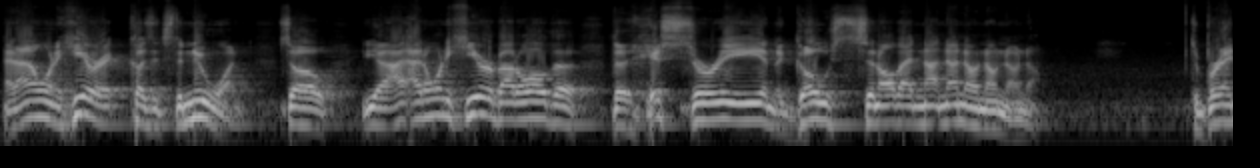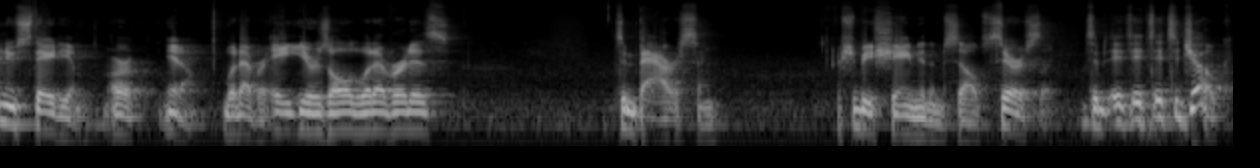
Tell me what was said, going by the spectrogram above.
And I don't want to hear it because it's the new one. So, yeah, I, I don't want to hear about all the, the history and the ghosts and all that. No, no, no, no, no, no. It's a brand new stadium, or, you know, whatever, eight years old, whatever it is. It's embarrassing should be ashamed of themselves. Seriously, it's a, it's, it's a joke.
